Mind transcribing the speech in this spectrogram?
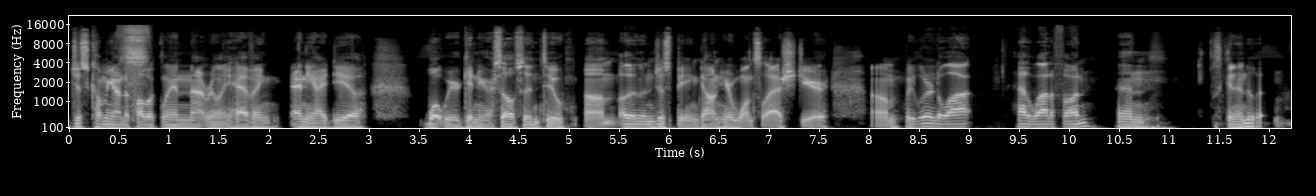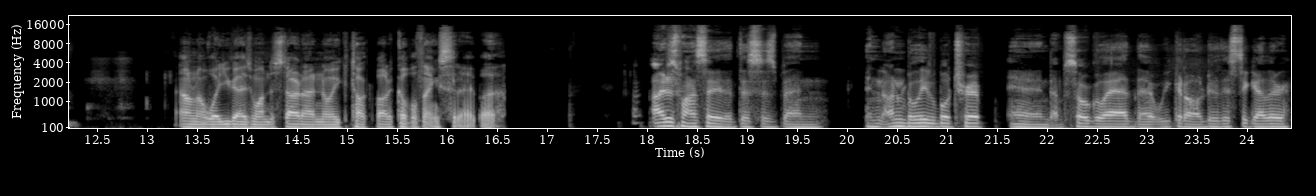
just coming onto public land and not really having any idea what we were getting ourselves into um, other than just being down here once last year. Um, we learned a lot, had a lot of fun, and let's get into it. I don't know what you guys wanted to start on. I know you talked about a couple things today, but I just want to say that this has been an unbelievable trip, and I'm so glad that we could all do this together.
